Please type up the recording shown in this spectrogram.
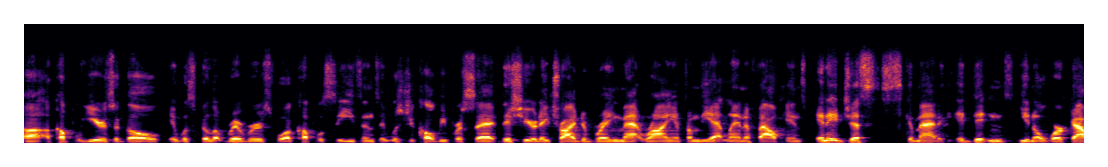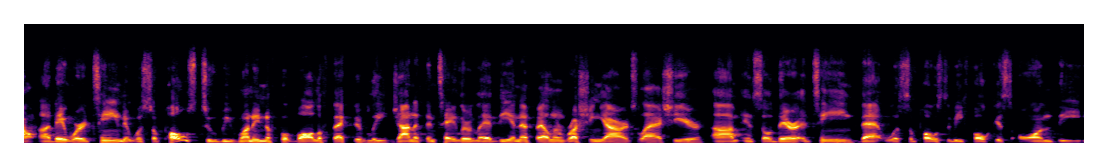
uh, a couple years ago. It was Philip Rivers for a couple seasons. It was Jacoby Brissett. This year, they tried to bring Matt Ryan from the Atlanta Falcons, and it just schematic. It didn't, you know, work out. Uh, they were a team that was supposed to be running the football effectively. Jonathan Taylor led the NFL in rushing yards last year, um, and so they're a team that was supposed to be focused on the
